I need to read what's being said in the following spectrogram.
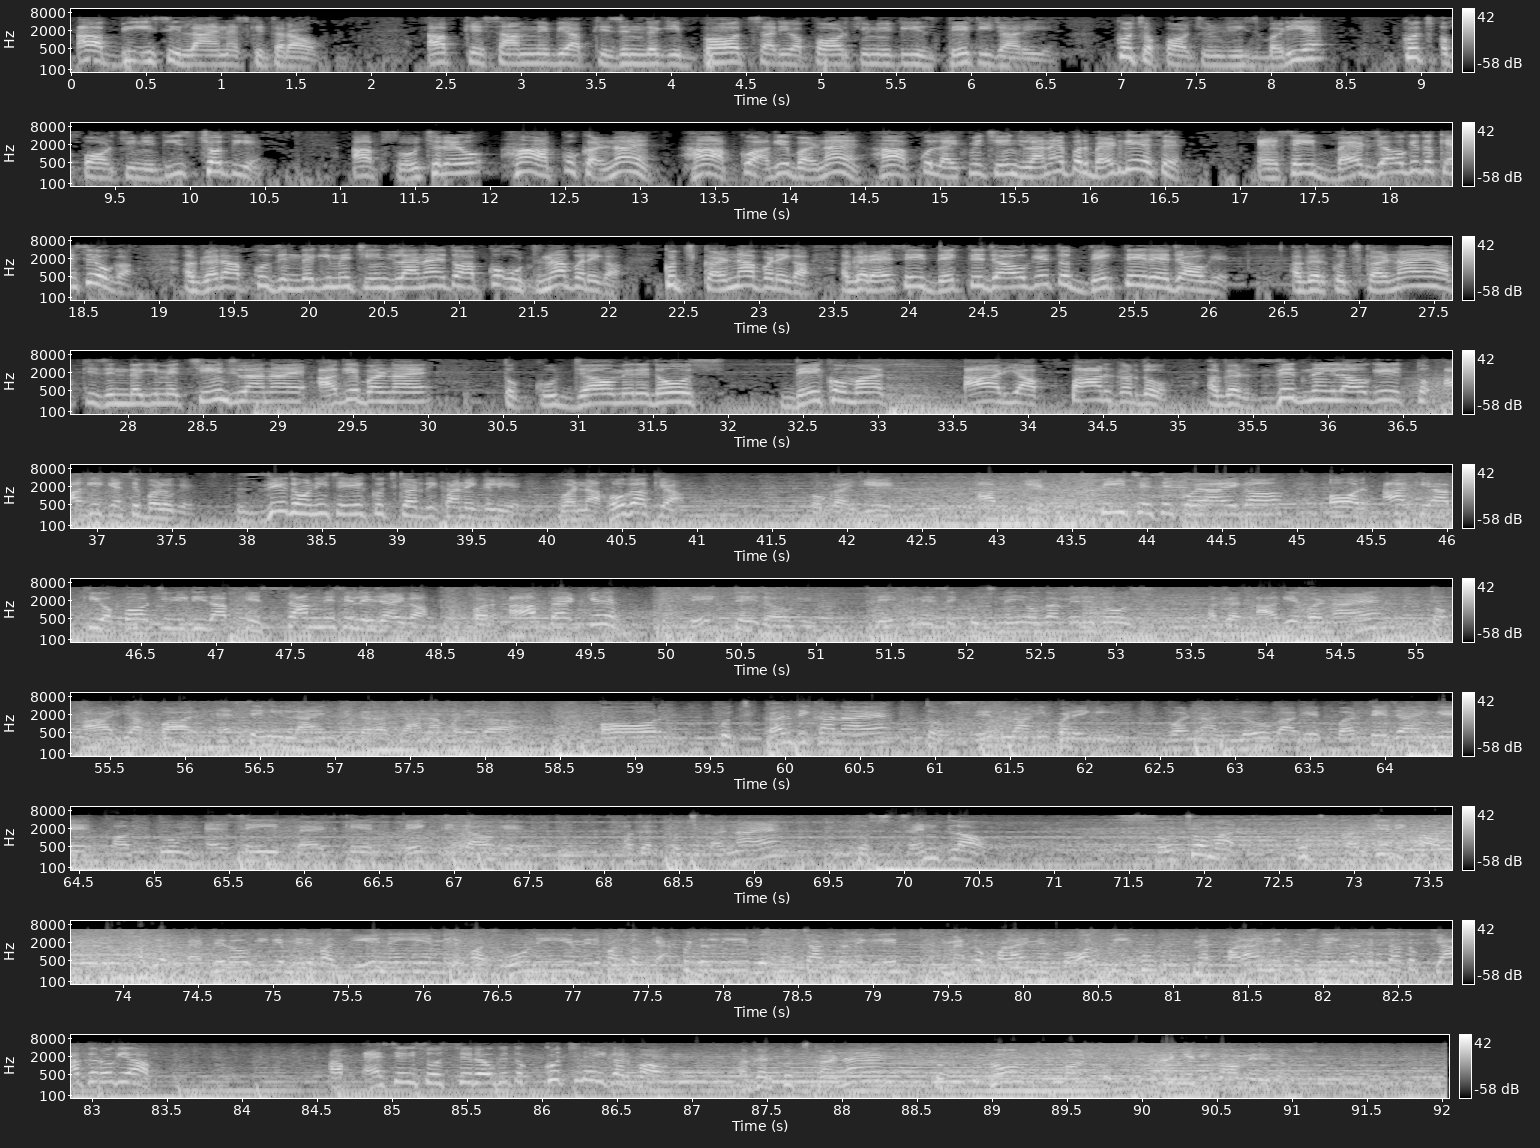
आप भी इसी लायनेस की तरह हो। आपके सामने भी आपकी ज़िंदगी बहुत सारी अपॉर्चुनिटीज़ देती जा रही है। कुछ अपॉर्चुनिटीज़ बड़ी है, कुछ अपॉर्चुनिटीज़ छोटी है। आप सोच रहे हो हाँ आपको करना है हाँ आपको आगे बढ़ना है हाँ आपको लाइफ में चेंज लाना है, पर बैठ गए ऐसे। ऐसे ही बैठ जाओगे तो कैसे होगा? अगर आपको ज़िंदगी में चेंज लाना है तो आपको उठना पड़ेगा, कुछ करना पड़ेगा। अगर ऐसे ही देखते जाओगे तो देखते ही रह जाओगे। अगर कुछ करना है, आपकी ज़िंदगी में चेंज लाना है, आगे बढ़ना है तो कूद जाओ मेरे दोस्त। देखो मत आर या पार कर दो। अगर जिद नहीं लाओगे तो आगे कैसे बढ़ोगे? जिद होनी चाहिए कुछ कर दिखाने के लिए, वरना होगा क्या? होगा ये, आपके पीछे से कोई आएगा और आके आपकी अपॉर्चुनिटीज़ आपके सामने से ले जाएगा। और आप बैठ के देखते ही रहोगे। देखने से कुछ नहीं होगा मेरे दोस्त। अगर आगे बढ़ना है तो आर या पार ऐसे ही लाइन की तरह जाना पड़ेगा। और कुछ कर दिखाना है तो जिद लानी पड़ेगी, वरना लोग आगे बढ़ते जाएँगे और तुम ऐसे ही बैठ के देखते जाओगे। अगर कुछ करना है तो स्ट्रेंथ लाओ। सोचो मत, कुछ करके दिखाओ। अगर बैठे रहोगे कि मेरे पास ये नहीं है, मेरे पास वो नहीं है, मेरे पास तो कैपिटल नहीं है बिज़नेस स्टार्ट करने के लिए, मैं तो पढ़ाई में बहुत वीक हूँ, मैं पढ़ाई में कुछ नहीं कर सकता तो क्या करोगे आप? आप ऐसे ही सोचते रहोगे तो कुछ नहीं कर पाओगे। अगर कुछ करना है तो और कुछ करके दिखाओ मेरे दोस्त।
